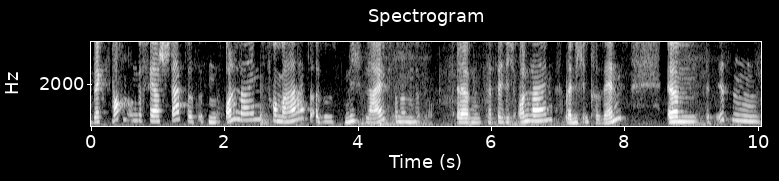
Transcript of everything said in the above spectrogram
sechs Wochen ungefähr statt. Das ist ein Online-Format, also ist nicht live, sondern ähm, tatsächlich online oder nicht in Präsenz. Ähm, es ist ein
